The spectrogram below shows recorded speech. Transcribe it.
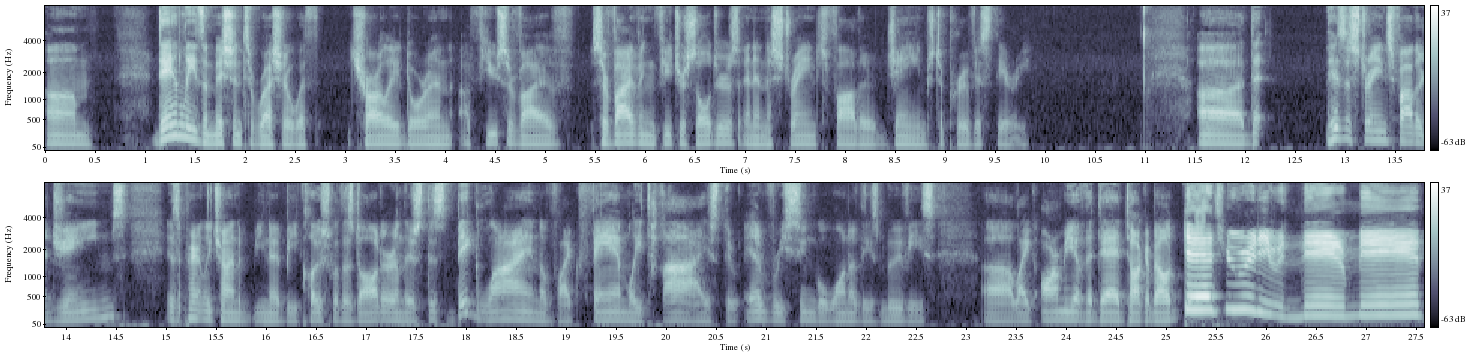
Um, Dan leads a mission to Russia with Charlie Dorian, a few survive surviving future soldiers, and an estranged father, James, to prove his theory. Uh, that his estranged father, James, is apparently trying to you know be close with his daughter, and there's this big line of like family ties through every single one of these movies. Uh, like Army of the Dead talk about Dad, you weren't even there, man.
